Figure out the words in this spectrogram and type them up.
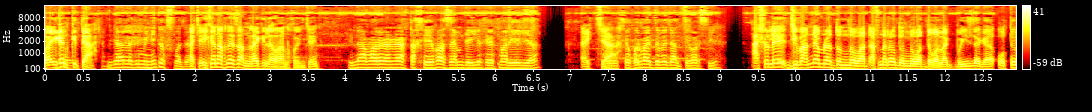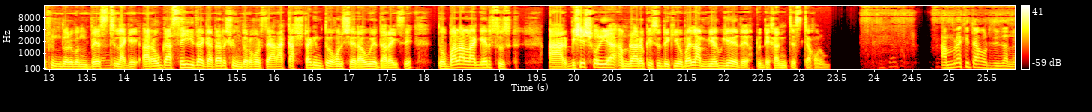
ভাই ইখান কিতা ইখান লাগি মিনি কক্সবাজার আচ্ছা ইখান আপনি জান কিলা ওখান হইন যাই কিন্তু আমার একটা খেপ আছে আমি ডেইলি খেপ মারি আইয়া আচ্ছা খেপের মাধ্যমে জানতে পারছি আসলে জীবানে আমরা ধন্যবাদ, আপনারাও ধন্যবাদ দেওয়া লাগবে। এই জায়গা অত সুন্দর এবং বেস্ট লাগে। আর ও গাছে এই জায়গাটা আরও সুন্দর করছে আর আকাশটা কিন্তু এখন সেরা হয়ে দাঁড়াইছে তো বালা লাগে আর বিশেষ করিয়া আমরা আরও কিছু দেখি ভাই আমিও গিয়ে একটু দেখার চেষ্টা করব আমরা কিতা করছি জানো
